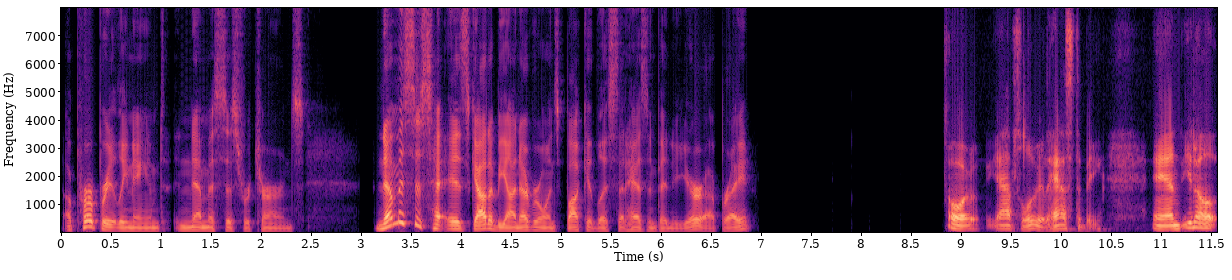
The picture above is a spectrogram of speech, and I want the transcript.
appropriately named Nemesis Returns. Nemesis ha- has got to be on everyone's bucket list that hasn't been to Europe, right? Oh, absolutely, it has to be. And, you know,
